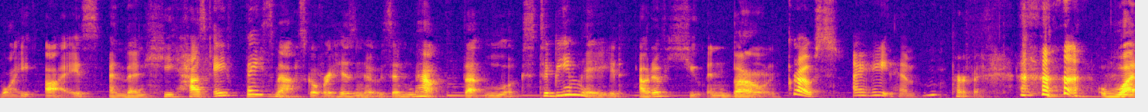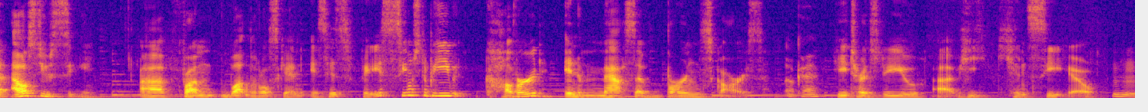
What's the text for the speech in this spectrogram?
white eyes. And then he has a face mask over his nose and mouth that looks to be made out of human bone. Gross. I hate him. Perfect. what else you see uh, from what little skin is his face seems to be covered in massive burn scars. Okay. He turns to you. Uh, he can see you. Mm-hmm.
